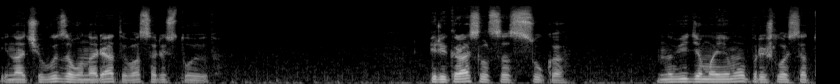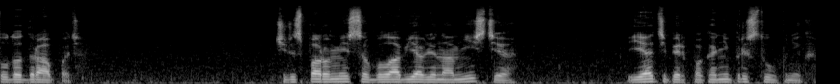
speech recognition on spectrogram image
иначе вызову наряд и вас арестуют". Перекрасился, сука. Но, видимо, ему пришлось оттуда драпать. Через пару месяцев была объявлена амнистия, я теперь пока не преступник.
